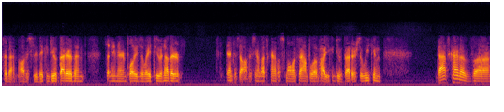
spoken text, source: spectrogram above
for them. Obviously, they can do it better than sending their employees away to another dentist office. You know, that's kind of a small example of how you can do it better. So we can. That's kind of uh,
